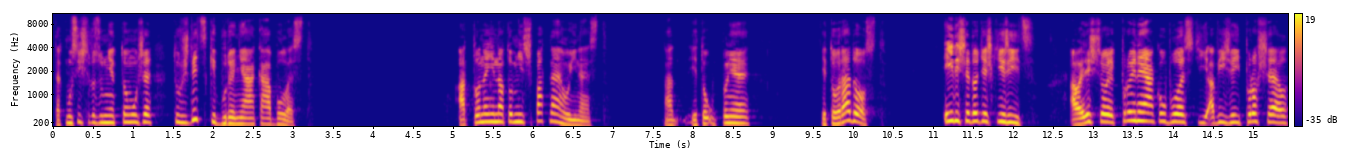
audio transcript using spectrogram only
tak musíš rozumět tomu, že tu vždycky bude nějaká bolest. A to není na tom nic špatného jí nést. A je to úplně, je to radost. I když je to těžký říct. Ale když člověk projde nějakou bolestí a ví, že ji prošel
